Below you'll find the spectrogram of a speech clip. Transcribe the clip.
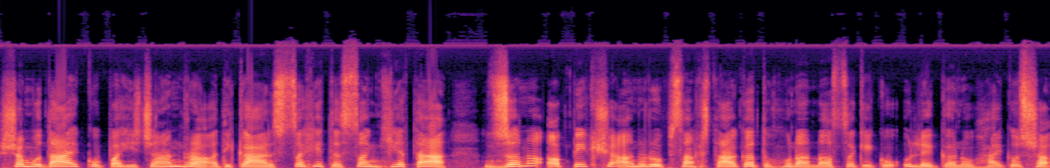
समुदायको पहिचान र अधिकार सहित संघीयता जन अपेक्षा अनुरूप संस्थागत हुन नसकेको उल्लेख गर्नुभएको छ।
